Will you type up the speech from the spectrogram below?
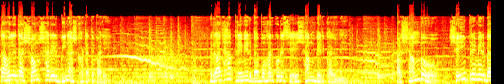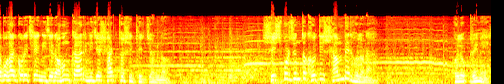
তাহলে তা সংসারের বিনাশ ঘটাতে পারে। রাধা প্রেমের ব্যবহার করেছে সাম্বের কারণে। আর সাম্ব সেই প্রেমের ব্যবহার করেছে নিজের অহংকার, নিজের স্বার্থ সিদ্ধির জন্য। শেষ পর্যন্ত ক্ষতি সাম্বের হলো না। হলো প্রেমের।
